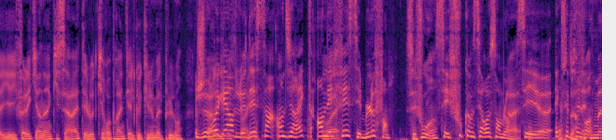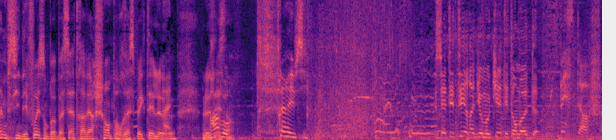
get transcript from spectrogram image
il fallait qu'il y en ait un qui s'arrête et l'autre qui reprenne quelques kilomètres plus loin. Je Faire regarde griffes, le dessin en direct. En Ouais. effet, c'est bluffant. C'est fou, hein C'est fou comme c'est ressemblant. Ouais. C'est On- euh, On exceptionnel. se demande même si des fois ils sont pas passés à travers champs pour respecter le, Ouais. le Bravo. dessin. Très réussi. Cet été, Radio Moquette est en mode Best-of.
